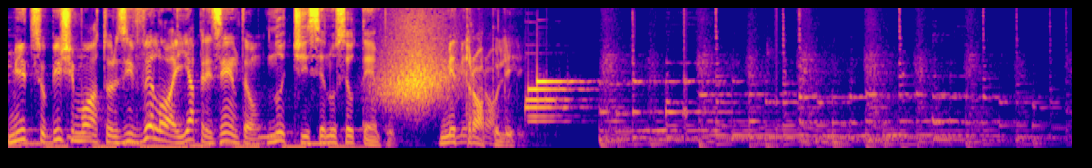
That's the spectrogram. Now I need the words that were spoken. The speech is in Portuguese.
Mitsubishi Motors e Veloy apresentam Notícia no seu tempo. Metrópole.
